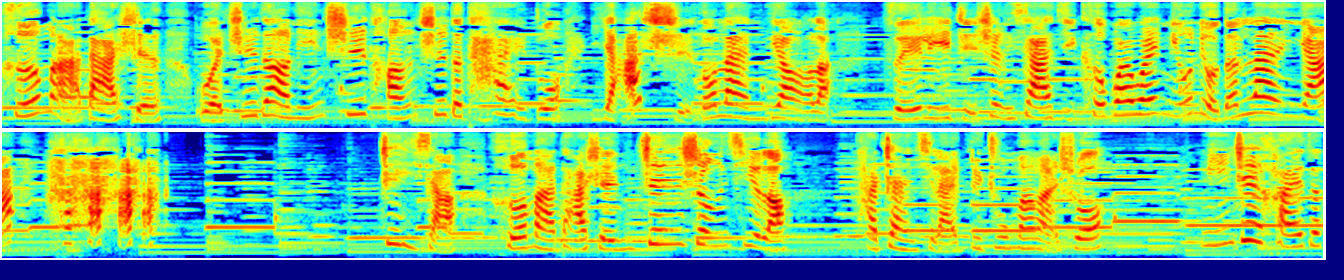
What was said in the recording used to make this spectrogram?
河马大婶，我知道您吃糖吃的太多，牙齿都烂掉了，嘴里只剩下几颗歪歪扭扭的烂牙，哈哈哈哈！这下，河马大婶真生气了，他站起来对猪妈妈说。您这孩子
